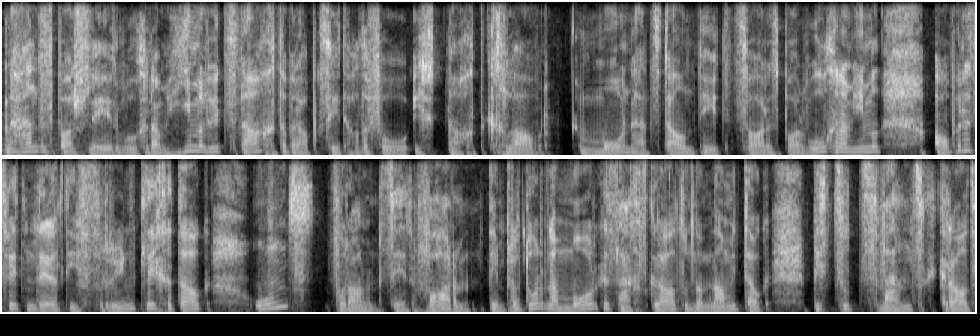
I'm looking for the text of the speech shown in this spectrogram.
Wir haben ein paar Schleierwolken am Himmel heute Nacht, aber abgesehen davon ist die Nacht klar. Morgen hat es da und dort zwar ein paar Wolken am Himmel, aber es wird ein relativ freundlicher Tag und vor allem sehr warm. Temperaturen am Morgen 6 Grad und am Nachmittag bis zu 20 Grad.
